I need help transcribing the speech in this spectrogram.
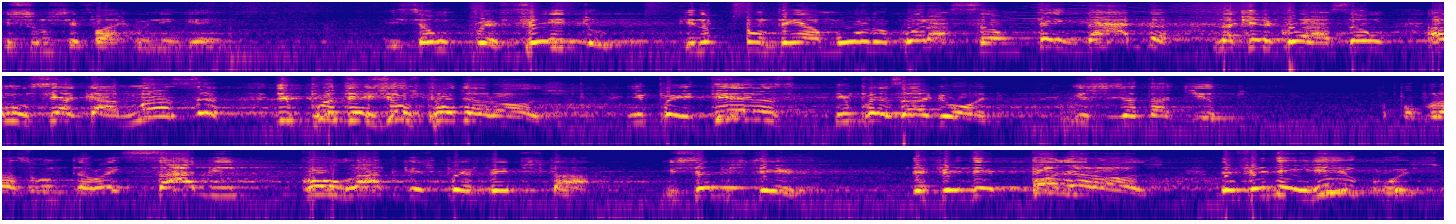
Isso não se faz com ninguém. Isso é um prefeito que não, tem amor no coração, tem nada naquele coração a não ser a ganância de proteger os poderosos, empreiteiras, empresários de ônibus. Isso já está dito. A população de Niterói sabe qual lado que esse prefeito está. E sempre esteve. Defender poderosos, defender ricos.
